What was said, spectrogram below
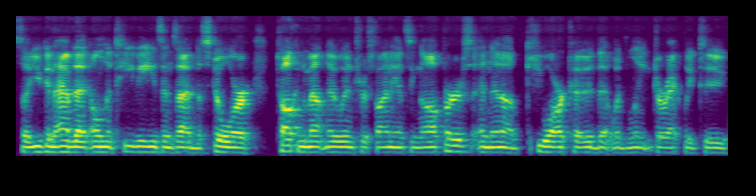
So you can have that on the TVs inside the store talking about no interest financing offers and then a QR code that would link directly to,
